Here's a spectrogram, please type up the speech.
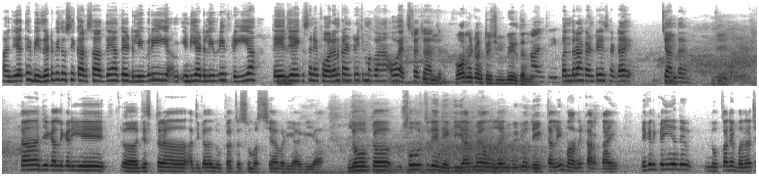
ਹਾਂਜੀ ਇੱਥੇ ਵਿਜ਼ਿਟ ਵੀ ਤੁਸੀਂ ਕਰ ਸਕਦੇ ਆ ਤੇ ਡਿਲੀਵਰੀ ਇੰਡੀਆ ਡਿਲੀਵਰੀ ਫ੍ਰੀ ਆ ਤੇ ਜੇ। ਕਿਸੇ ਨੇ ਫੋਰਨ ਕੰਟਰੀ ਚ ਮੰਗਵਾਉਣਾ ਉਹ ਐਕਸਟਰਾ ਚਾਰਜ ਫੋਰਨ ਕੰਟਰੀ 'ਚ ਵੀ ਭੇਜ ਦਿੰਦੇ ਹਾਂਜੀ 15 ਕੰਟਰੀ ਸਾਡਾ ਜਾਂਦਾ ਹੈ। ਜੀ। ਤਾਂ ਜੇ ਗੱਲ ਕਰੀਏ ਜਿਸ ਤਰ੍ਹਾਂ ਅੱਜ ਕੱਲ੍ਹ ਲੋਕਾਂ 'ਚ ਸਮੱਸਿਆ ਬੜੀ ਆ ਗਈ ਆ ਲੋਕ ਸੋਚਦੇ ਨੇ ਕਿ ਯਾਰ ਮੈਂ ਆਨਲਾਈਨ ਵੀਡੀਓ ਦੇਖ ਤਾਂ ਲਈ ਮਨ ਕਰਦਾ ਏ। ਲੇਕਿਨ ਕਈਆਂ ਦੇ ਲੋਕਾਂ ਦੇ ਮਨਾਂ 'ਚ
